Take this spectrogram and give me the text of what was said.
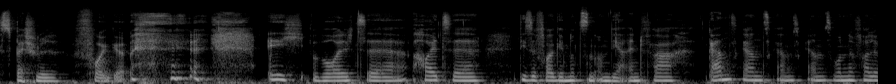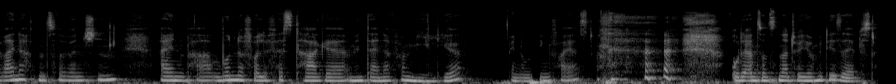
Special Folge. Ich wollte heute diese Folge nutzen, um dir einfach ganz, ganz, ganz, ganz wundervolle Weihnachten zu wünschen. Ein paar wundervolle Festtage mit deiner Familie, wenn du mit ihnen feierst. Oder ansonsten natürlich auch mit dir selbst.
